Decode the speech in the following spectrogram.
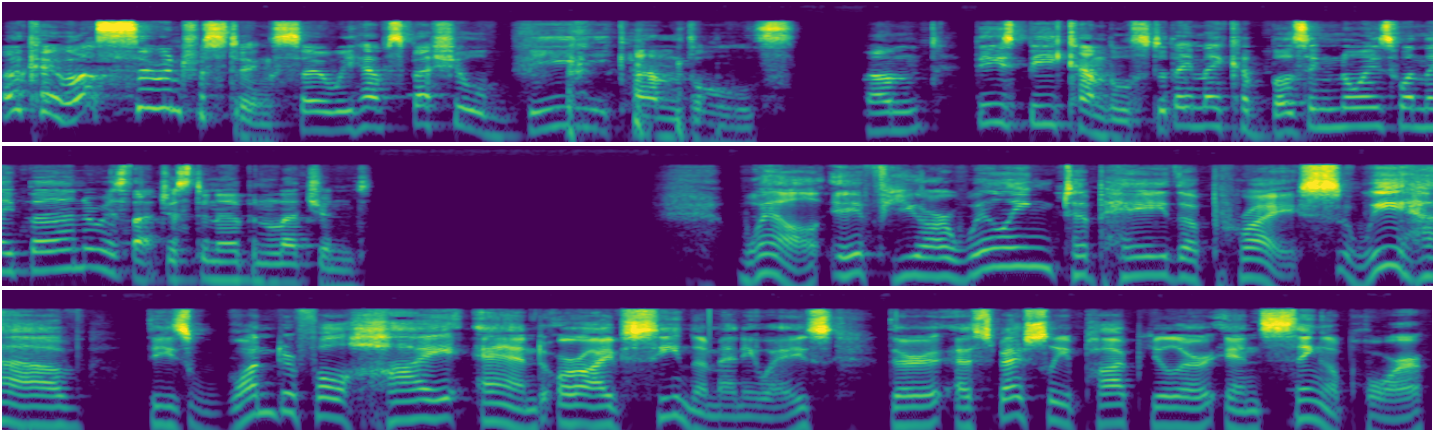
Okay well that's so interesting. So we have special bee candles. Um, these bee candles do they make a buzzing noise when they burn or is that just an urban legend? Well if you are willing to pay the price we have these wonderful high end, or I've seen them anyways. They're especially popular in Singapore,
